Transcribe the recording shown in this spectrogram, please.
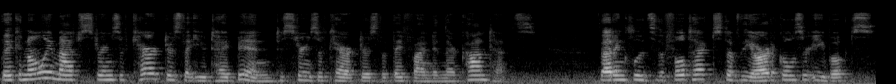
They can only match strings of characters that you type in to strings of characters that they find in their contents. That includes the full text of the articles or ebooks,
